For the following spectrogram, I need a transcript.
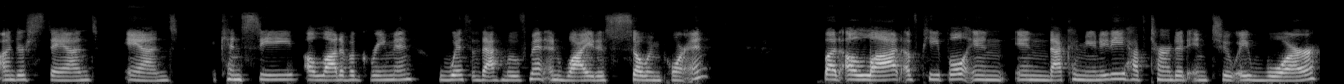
understand and can see a lot of agreement with that movement and why it is so important but a lot of people in in that community have turned it into a war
